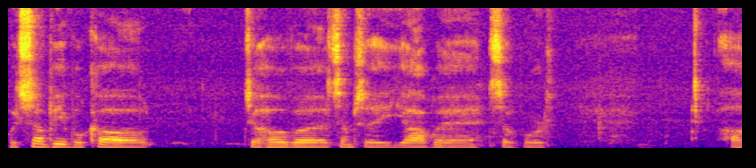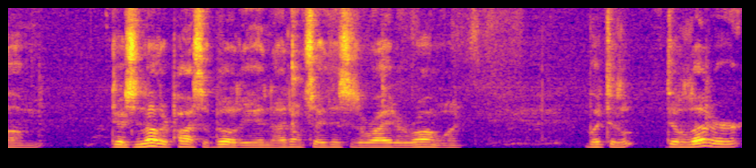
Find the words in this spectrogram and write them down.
which some people call Jehovah, some say Yahweh, and so forth. Um, there's another possibility, and I don't say this is a right or wrong one, but the, the letter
